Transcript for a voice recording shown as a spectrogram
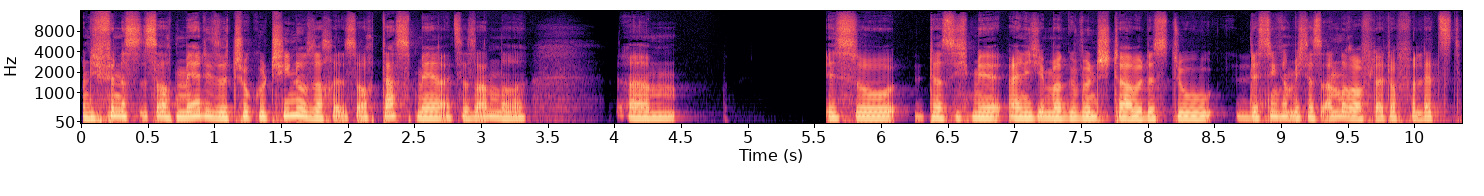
und ich finde, das ist auch mehr diese Chocochino-Sache, ist auch das mehr als das andere. Ähm, ist so, dass ich mir eigentlich immer gewünscht habe, dass du, deswegen hat mich das andere vielleicht auch verletzt.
